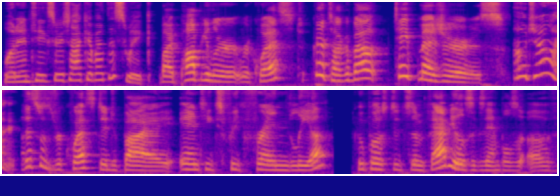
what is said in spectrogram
What antiques are we talking about this week? By popular request, we're going to talk about tape measures. Oh, joy! This was requested by Antiques Freak friend Leah, who posted some fabulous examples of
